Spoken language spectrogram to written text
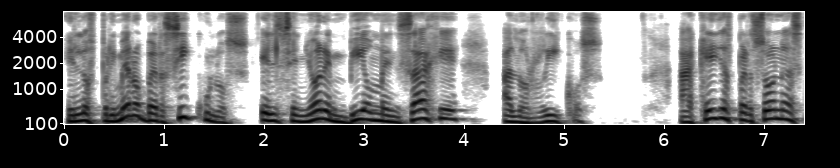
En los primeros versículos, el Señor envía un mensaje a los ricos, a aquellas personas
